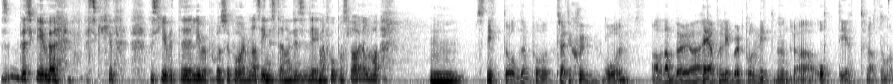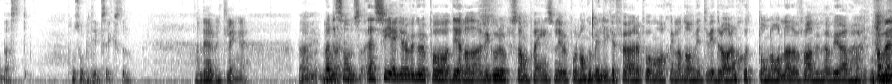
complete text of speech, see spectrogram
Beskriver, beskriver, beskriver Liverpool-supporternas inställning till sitt egna fotbollslag i alla fall. Mm. Snittåldern på 37 år. Alla började heja på Liverpool 1981 för att de var bäst. Och så på tips extra. Men det är de inte längre. Nej, Men det som en seger och vi går upp på delade. Vi går upp samma poäng som Liverpool. De kommer bli lika före på målskillnad om inte vi drar en 17-0 eller vad fan vi behöver göra. Ja, men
